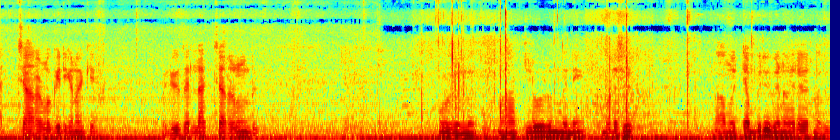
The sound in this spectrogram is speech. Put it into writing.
അച്ചാറുകളൊക്കെ ഇരിക്കണ നോക്കിയാൽ ഒരു ഇതെല്ലാം അച്ചാറുകളുണ്ട്. ഉഴുന്ന്. നാട്ടിൽ ഉഴുന്നിന് ഇവിടെ നാനൂറ്റമ്പത് രൂപയാണ് വില വരുന്നത്.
